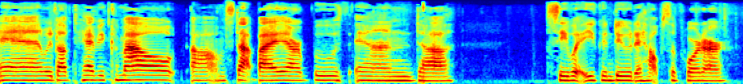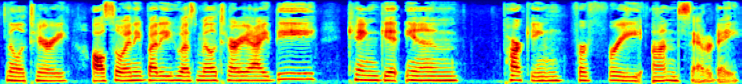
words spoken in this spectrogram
and we'd love to have you come out, um, stop by our booth, and uh, see what you can do to help support our military. Also, anybody who has military ID can get in parking for free on Saturday.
